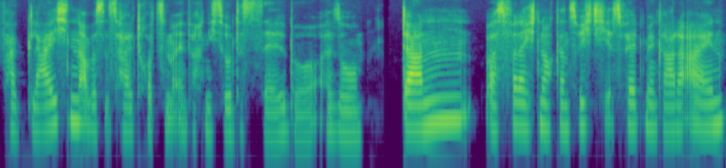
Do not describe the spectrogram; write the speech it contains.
vergleichen, aber es ist halt trotzdem einfach nicht so dasselbe. Also, dann, was vielleicht noch ganz wichtig ist, fällt mir grade ein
